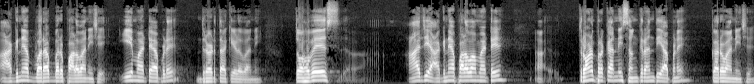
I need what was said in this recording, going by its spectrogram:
આજ્ઞા બરાબર પાળવાની છે. એ માટે આપણે દ્રઢતા કેળવવાની. તો હવે આ જે આજ્ઞા પાળવા માટે ત્રણ પ્રકારની સંક્રાંતિ આપણે કરવાની છે.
